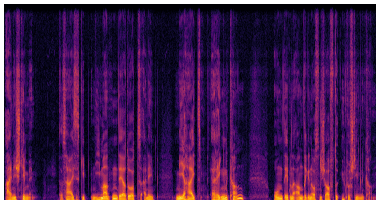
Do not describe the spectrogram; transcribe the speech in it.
eine Stimme. Das heißt, es gibt niemanden, der dort eine Mehrheit erringen kann und eben andere Genossenschaften überstimmen kann.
